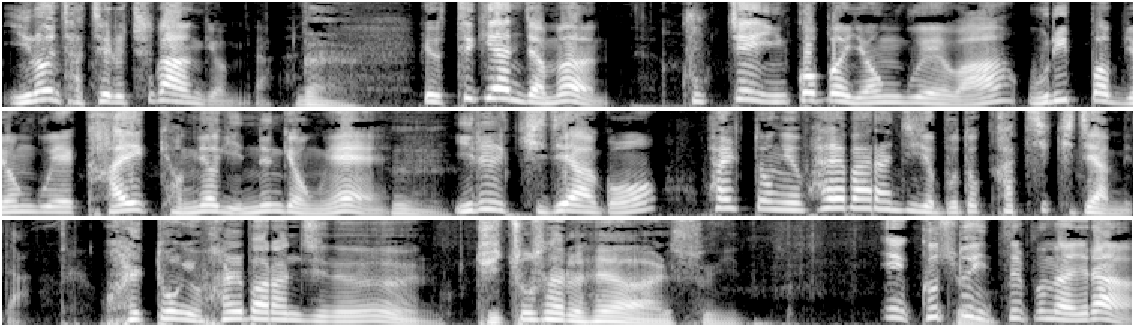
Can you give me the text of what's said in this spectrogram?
인원 자체를 추가한 경우입니다. 네. 그래서 특이한 점은 국제인권법 연구회와 우리법 연구회 가입 경력이 있는 경우에 음. 이를 기재하고 활동이 활발한지 여부도 같이 기재합니다. 활동이 활발한지는 뒷조사를 해야 알 수 있. 예, 그것도 그렇죠. 있을 뿐만 아니라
